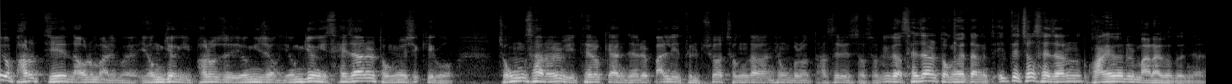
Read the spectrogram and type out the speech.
이거 바로 뒤에 나오는 말이 뭐예요? 영경이 바로 저 영의정 영경이 세자를 동요시키고 종사를 위태롭게 한 죄를 빨리 들추어 정당한 형벌로 없어. 그러니까 세자를 동요했다는 건 이때 저 세자는 광해군을 말하거든요.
